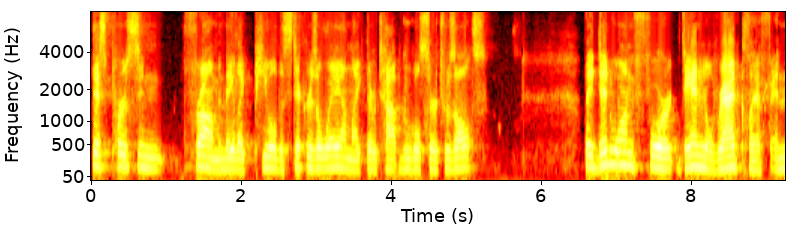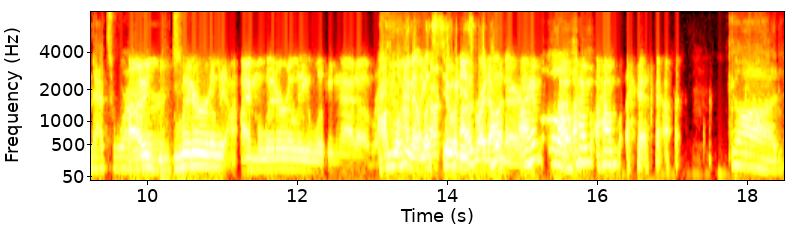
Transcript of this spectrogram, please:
this person from and they like peel the stickers away on like their top Google search results. They did one for Daniel Radcliffe, and that's where I, I learned. literally, I'm literally looking that up. Right I'm now. looking at like, list two, and he's was- right on there. I'm, Oh. I'm, I'm, I'm God.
